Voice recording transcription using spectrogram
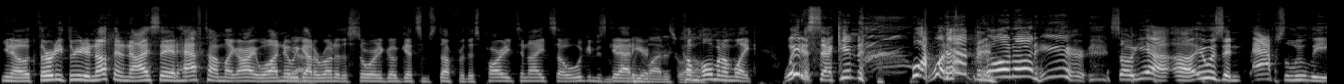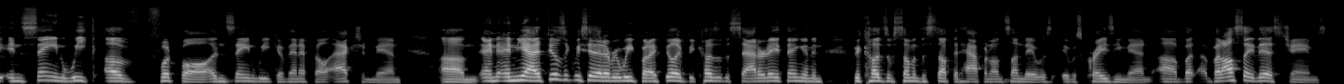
you know, 33 to nothing, and I say at halftime, like, all right, well, I know we got to run to the store to go get some stuff for this party tonight, so we can just get out of We here. might as Come home, and I'm like, wait a second, what, What happened? going on here? So yeah, uh, it was an absolutely insane week of football, insane week of NFL action, man. Um, and and yeah, it feels like we say that every week, but I feel like because of the Saturday thing, and then because of some of the stuff that happened on Sunday, it was it was crazy, man. Uh, but but I'll say this, James,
